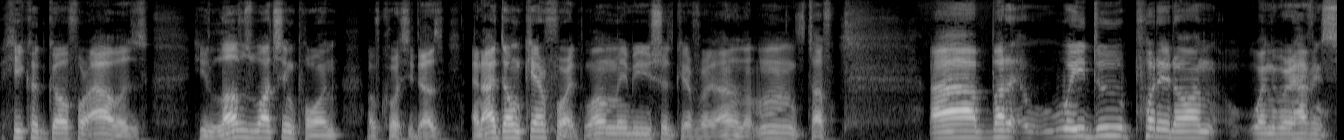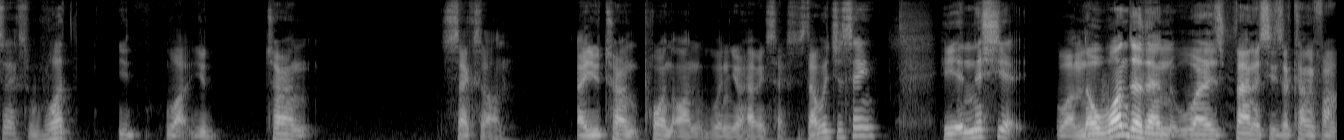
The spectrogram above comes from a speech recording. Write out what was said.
he could go for hours. He loves watching porn, of course he does, and I don't care for it. Well, maybe you should care for it. I don't know. Mm, it's tough. Uh, but we do put it on when we're having sex. What you what you turn sex on? Uh, you turn porn on when you're having sex. Is that what you're saying? He initiate. Well, no wonder then where his fantasies are coming from.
